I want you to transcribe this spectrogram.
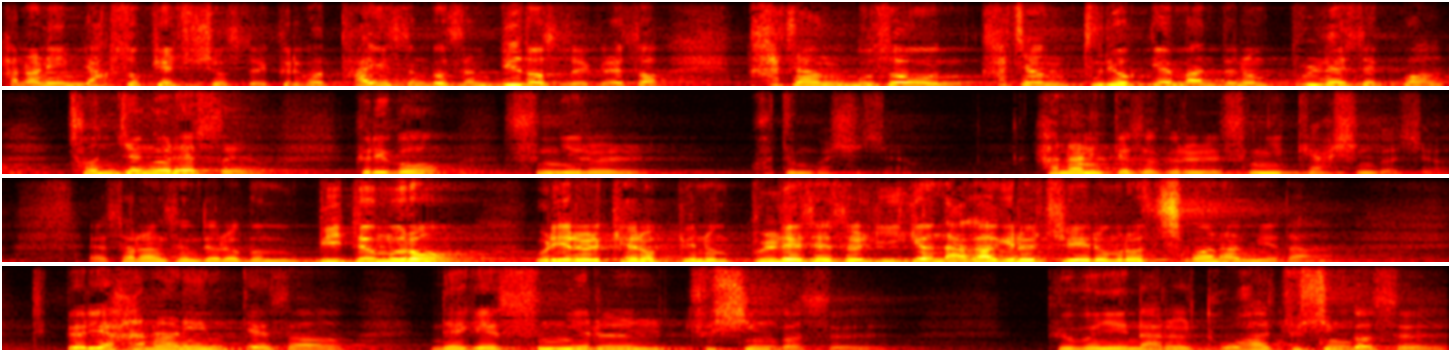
하나님 약속해 주셨어요. 그리고 다윗은 것을 믿었어요. 그래서 가장 무서운, 가장 두렵게 만드는 블레셋과 전쟁을 했어요. 그리고 승리를 거둔 것이죠. 하나님께서 그를 승리케 하신 거죠. 사랑하는 성도 여러분, 믿음으로 우리를 괴롭히는 블레셋을 이겨나가기를 주의 이름으로 축원합니다. 특별히 하나님께서 내게 승리를 주신 것을 그분이 나를 도와주신 것을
